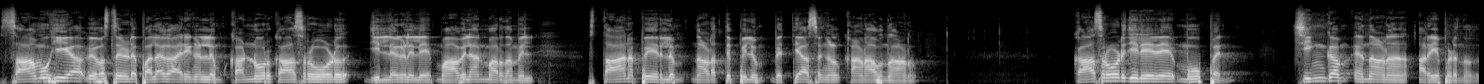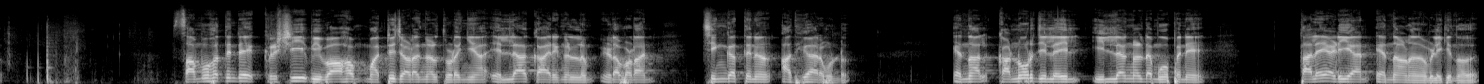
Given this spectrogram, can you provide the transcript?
സാമൂഹിക വ്യവസ്ഥയുടെ പല കാര്യങ്ങളിലും കണ്ണൂർ കാസർഗോഡ് ജില്ലകളിലെ മാവിലാന്മാർ തമ്മിൽ സ്ഥാനപ്പേരിലും നടത്തിപ്പിലും വ്യത്യാസങ്ങൾ കാണാവുന്നതാണ്. കാസർഗോഡ് ജില്ലയിലെ മൂപ്പൻ ചിങ്കം എന്നാണ് അറിയപ്പെടുന്നത്. സമൂഹത്തിന്റെ കൃഷി വിവാഹം മറ്റു ചടങ്ങുകൾ തുടങ്ങിയ എല്ലാ കാര്യങ്ങളിലും ഇടപെടാൻ ചിങ്കത്തിന് അധികാരമുണ്ട്. എന്നാൽ കണ്ണൂർ ജില്ലയിൽ ഇല്ലങ്ങളുടെ മൂപ്പനെ തലയടിയാൻ എന്നാണ് വിളിക്കുന്നത്.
